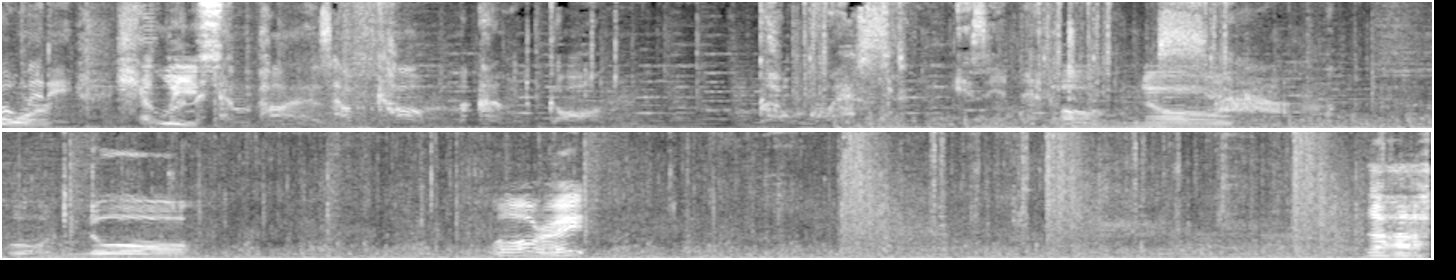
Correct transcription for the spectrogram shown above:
Four, at least. empires have come and gone? Conquest is inevitable. Oh no. Oh no. Well, alright. Ah.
